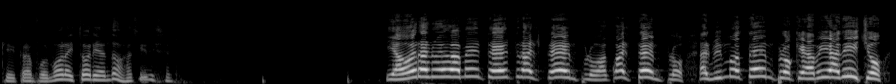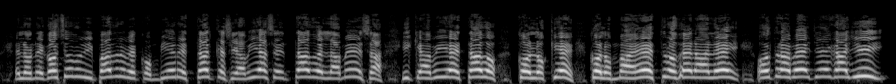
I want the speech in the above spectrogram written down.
Que transformó la historia en dos, así dicen. Y ahora nuevamente entra al templo. ¿A cuál templo? Al mismo templo que había dicho, en los negocios de mi padre me conviene estar, que se había sentado en la mesa y que había estado con los que, con los maestros de la ley. Otra vez llega allí.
